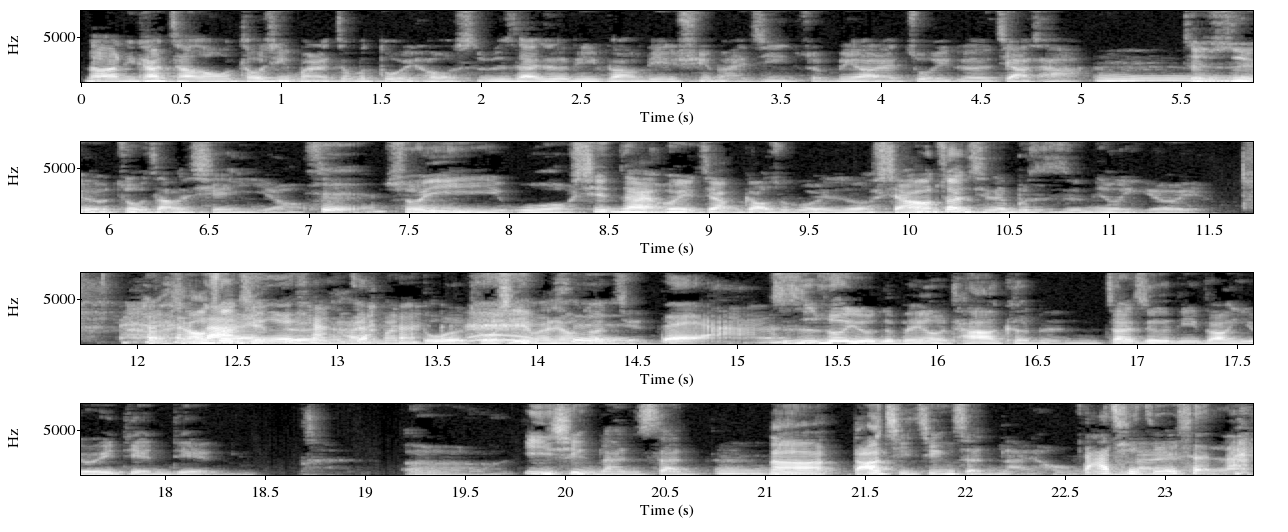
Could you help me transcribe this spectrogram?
那你看长荣投信买了这么多以后，是不是在这个地方连续买进，准备要来做一个价差？嗯，这就是有做账的嫌疑哦。是，所以我现在会这样告诉各位说，想要赚钱的不是只有你而已，想要赚钱的人还蛮多的，投信也蛮想赚钱的。对啊，只是说有的朋友他可能在这个地方有一点点呃意兴阑珊，嗯，那打起精神来哦，打起精神来。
